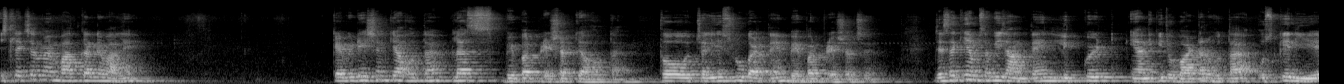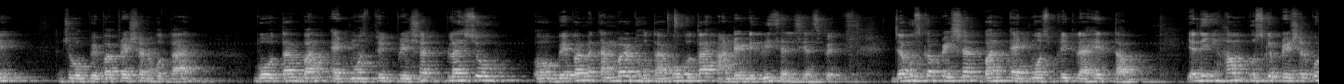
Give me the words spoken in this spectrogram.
इस लेक्चर में हम बात करने वाले हैं कैविटेशन क्या होता है प्लस वेपर प्रेशर क्या होता है। तो चलिए शुरू करते हैं वेपर प्रेशर से। जैसा कि हम सभी जानते हैं लिक्विड यानी कि जो वाटर होता है, उसके लिए जो वेपर प्रेशर होता है, वो होता है वन एटमोस्फियर प्रेशर प्लस जो वेपर में कन्वर्ट होता है, वो होता है हंड्रेड डिग्री सेल्सियस पे। जब उसका प्रेशर वन एटमोस्फिरिक रहे, तब यदि हम उसके प्रेशर को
